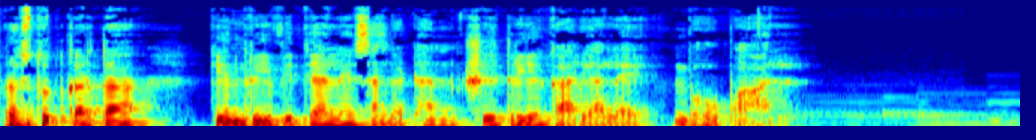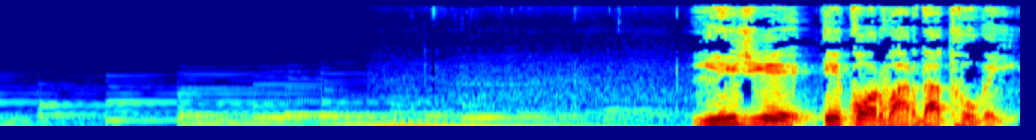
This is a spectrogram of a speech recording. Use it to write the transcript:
प्रस्तुतकर्ता केंद्रीय विद्यालय संगठन क्षेत्रीय कार्यालय भोपाल। लीजिए एक और वारदात हो गई।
